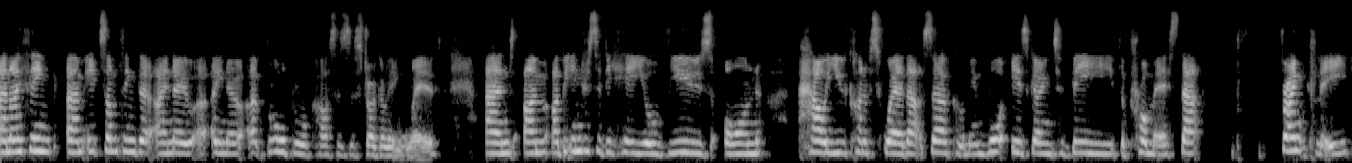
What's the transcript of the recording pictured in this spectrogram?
and i think um, it's something that i know uh, you know uh, all broadcasters are struggling with and i'd be interested to hear your views on how you kind of square that circle. I mean, what is going to be the promise that frankly,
